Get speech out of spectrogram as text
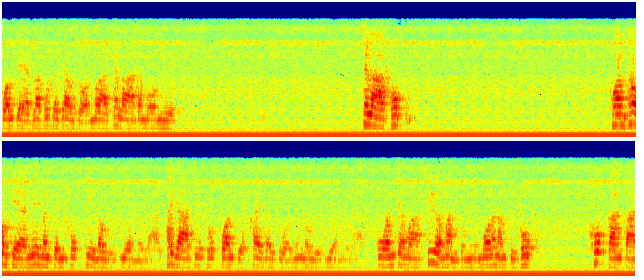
ความแก่พระพุทธเจ้าสอนว่าชลาตโมมีชลาทุกความเท่าแก่นี่มันเป็นทุกข์ที่เราหลีกเลี่ยงไม่ได้พยาที่ทุกข์ความเจ็บไข้ได้ป่วยนี่เราหลีกเลี่ยงไม่ได้ควรจะมาเชื่อมั่นตรงนี้มรณะติทุกข์ทุกการตาย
